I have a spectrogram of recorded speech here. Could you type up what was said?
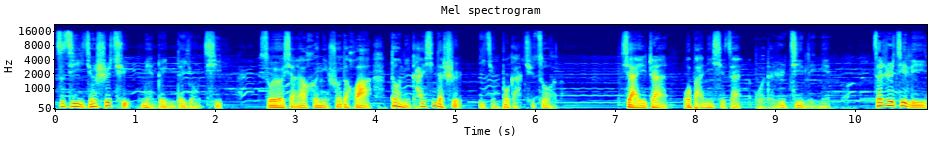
自己已经失去面对你的勇气。所有想要和你说的话、逗你开心的事，已经不敢去做了。下一站，我把你写在我的日记里面。在日记里，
